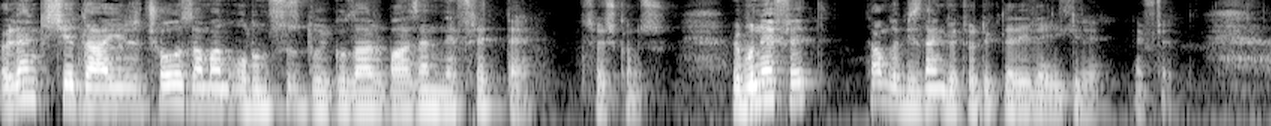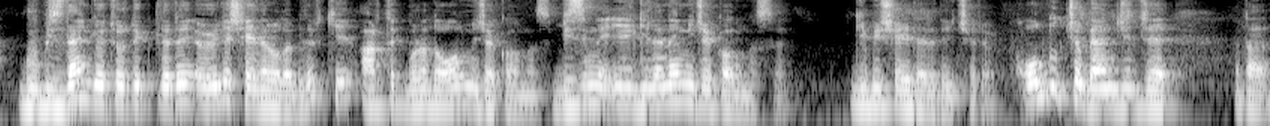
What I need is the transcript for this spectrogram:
Ölen kişiye dair çoğu zaman olumsuz duygular, bazen nefret de söz konusu. Ve bu nefret tam da bizden götürdükleriyle ilgili nefret. Bu bizden götürdükleri öyle şeyler olabilir ki artık burada olmayacak olması, bizimle ilgilenemeyecek olması gibi şeyleri de içeriyor. Oldukça bencilce ya da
